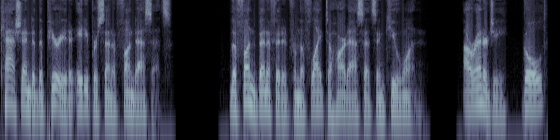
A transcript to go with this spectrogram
Cash ended the period at 80% of fund assets. The fund benefited from the flight to hard assets in Q1. Our energy, gold,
